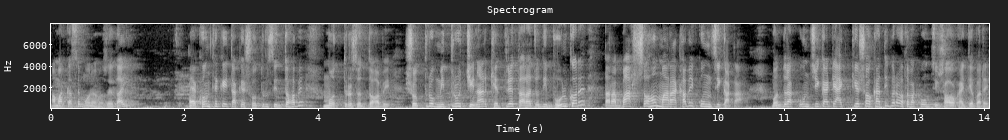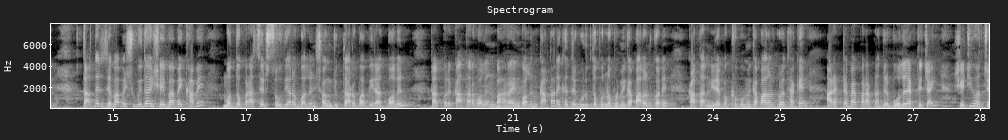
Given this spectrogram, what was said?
আমার কাছে মনে হচ্ছে। তাই এখন থেকেই তাকে শত্রু চিনতে হবে, মৈত্র চিনতে হবে। শত্রু মিত্র চেনার ক্ষেত্রে তারা যদি ভুল করে, তারা বাঁশসহ মারা খাবে কুঞ্চি কাটা। বন্ধুরা কুঞ্চি কাটে সহ খাইতে পারে অথবা কুঞ্চি সহ খাইতে পারে। তাদের যেভাবে সুবিধা হয় সেইভাবে খাবে। মধ্যপ্রাচ্যের সৌদি আরব বলেন, সংযুক্ত আরব আমিরাত বলেন, তারপরে কাতার বলেন, বাহরাইন বলেন, কাতার এক্ষেত্রে গুরুত্বপূর্ণ ভূমিকা পালন করে। কাতার নিরপেক্ষ ভূমিকা পালন করে থাকে। আরেকটা ব্যাপার আপনাদের বলে রাখতে চাই, সেটি হচ্ছে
